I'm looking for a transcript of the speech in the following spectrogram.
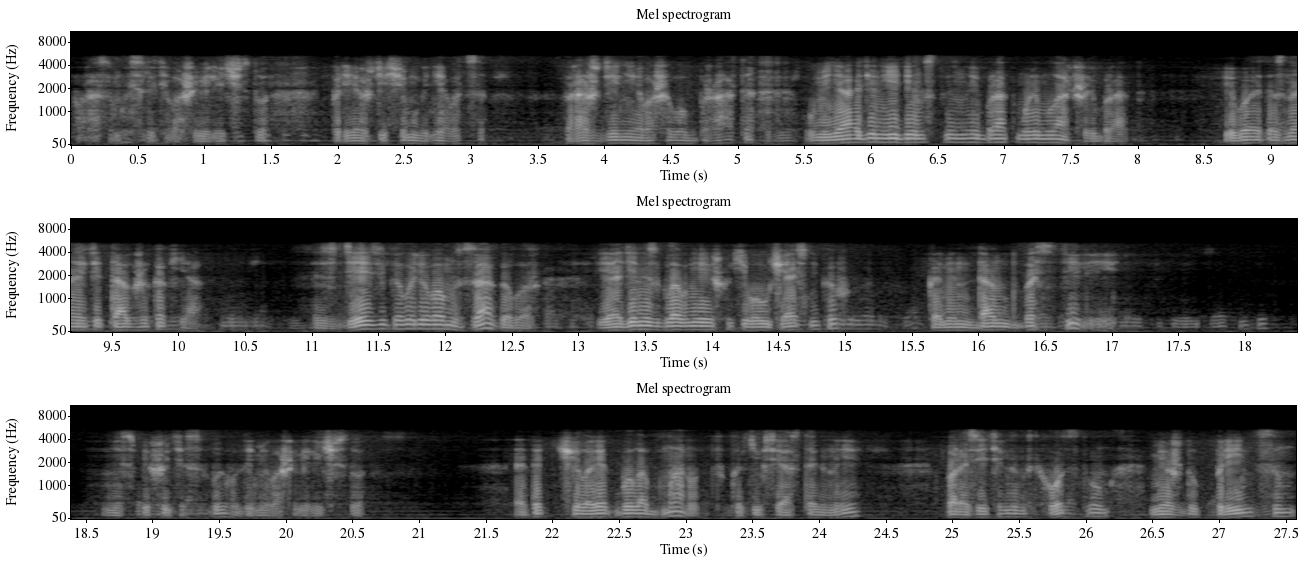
Поразмыслите, Ваше Величество, прежде чем гневаться. Рождение вашего брата... У меня один единственный брат, мой младший брат и вы это знаете так же, как я. Здесь, говорю вам, заговор, и один из главнейших его участников — комендант Бастилии. Не спешите с выводами, Ваше Величество. Этот человек был обманут, как и все остальные, поразительным сходством между принцем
